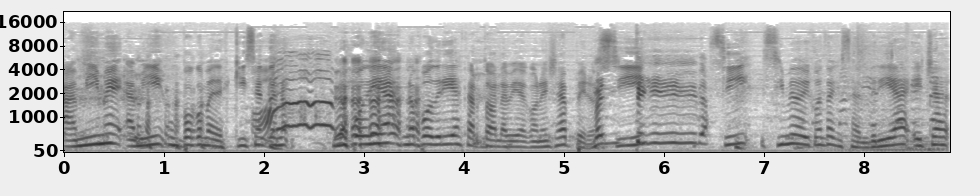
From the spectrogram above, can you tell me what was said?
a, mí me, a mí un poco me desquicia. entonces no, no podía, no podría estar toda la vida con ella, pero sí, Mentira. sí, sí me doy cuenta que saldría hecha.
